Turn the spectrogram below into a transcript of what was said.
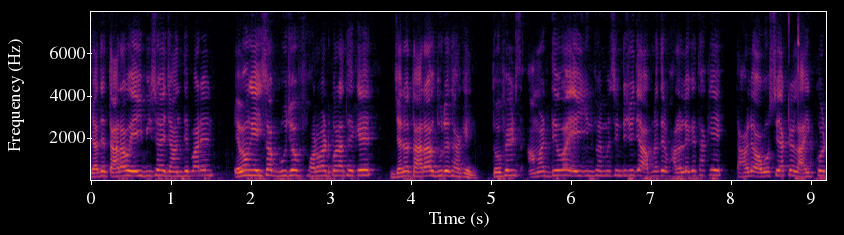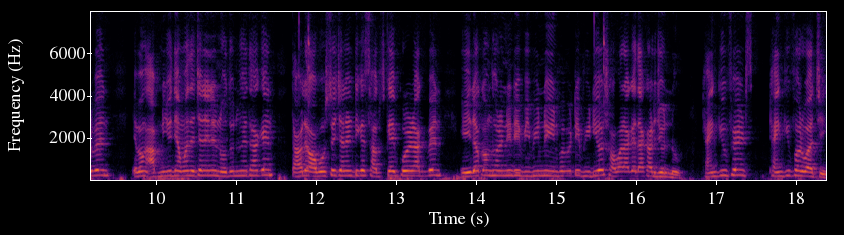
যাতে তারাও এই বিষয়ে জানতে পারেন এবং এই সব গুজব ফরওয়ার্ড করা থেকে যেন তারাও দূরে থাকেন। তো ফ্রেন্ডস আমার দেওয়া এই ইনফরমেশনটি যদি আপনাদের ভালো লেগে থাকে, তাহলে অবশ্যই একটা লাইক করবেন এবং আপনি যদি আমাদের চ্যানেলে নতুন হয়ে থাকেন, তাহলে অবশ্যই চ্যানেলটিকে সাবস্ক্রাইব করে রাখবেন। এইরকম ধরনেরই বিভিন্ন ইনফরমেটিভ ভিডিও সবার আগে দেখার জন্য। Thank you friends thank you for watching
